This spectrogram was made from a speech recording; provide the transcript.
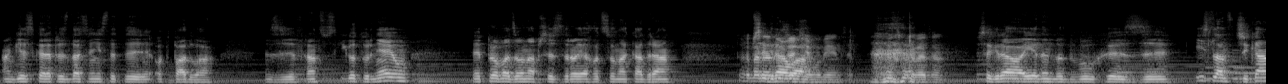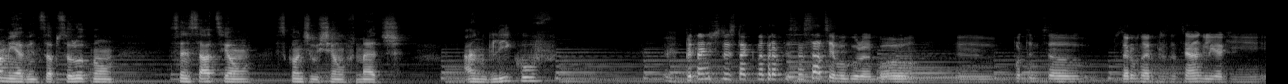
angielska reprezentacja niestety odpadła z francuskiego turnieju, e, prowadzona przez Roya Hodgsona kadra To chyba Przegrała. na. Sprowadzone. przegrała 1 do 2 z Islandczykami, a więc absolutną sensacją skończył się mecz Anglików. Pytanie, czy to jest tak naprawdę sensacja w ogóle, bo y, po tym, co zarówno reprezentacja Anglii, jak i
